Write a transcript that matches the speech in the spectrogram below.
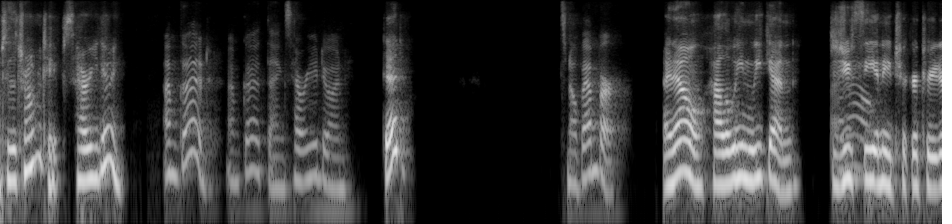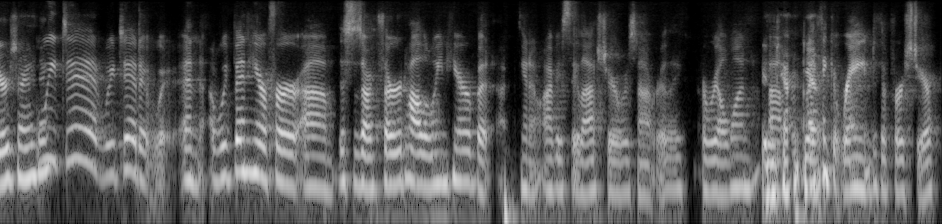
to the Trauma Tapes. How are you doing? I'm good. I'm good. Thanks. How are you doing? Good. It's November. I know. Halloween weekend. Did you see any trick or treaters or anything? We did. We did it. And we've been here for um this is our third Halloween here, but you know, obviously last year was not really a real one. Um, count, I think it rained the first year.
